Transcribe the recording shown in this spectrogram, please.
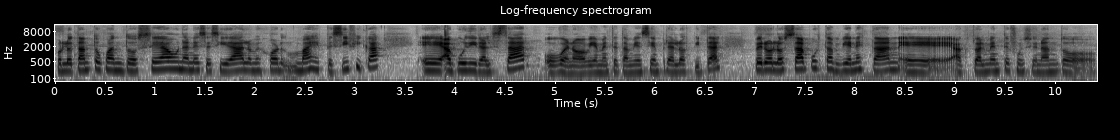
Por lo tanto, cuando sea una necesidad a lo mejor más específica, eh, acudir al SAR, o bueno, obviamente también siempre al hospital, pero los SAPUs también están eh, actualmente funcionando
